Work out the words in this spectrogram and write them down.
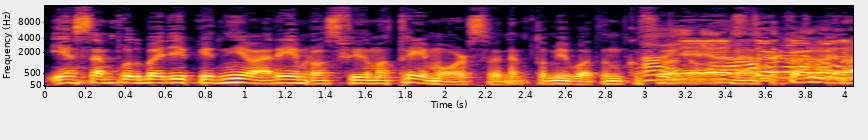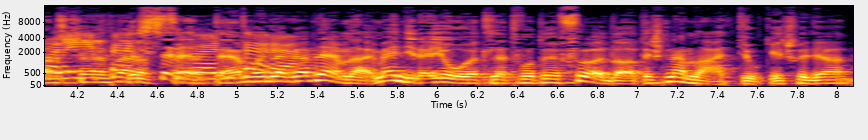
Ilyen szempontból egyébként nyilván rém rossz film, a Tremors, vagy nem tudom mi volt, amikor Ah, föld igen, Szeretem, hogy legalább nem lát. Mennyire jó ötlet volt, hogy a föld alatt, és nem látjuk, és hogy a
